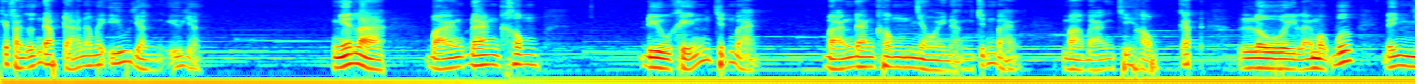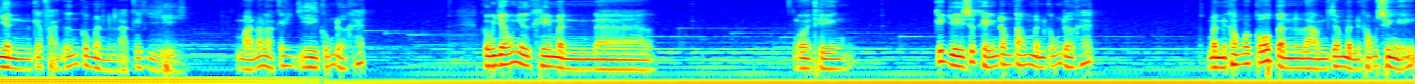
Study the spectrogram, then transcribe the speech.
cái phản ứng đáp trả nó mới yếu dần yếu dần. Nghĩa là bạn đang không điều khiển chính bạn bạn đang không nhồi nặng chính bạn mà bạn chỉ học lùi lại một bước để nhìn cái phản ứng của mình là cái gì mà nó là cái gì cũng được hết. Cũng giống như khi mình à, ngồi thiền cái gì xuất hiện trong tâm mình cũng được hết. Mình không có cố tình làm cho mình không suy nghĩ.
